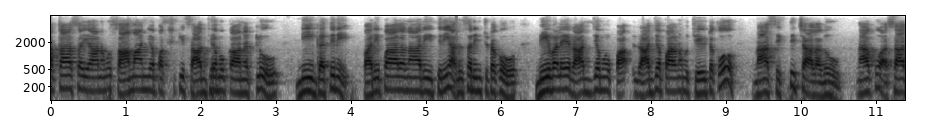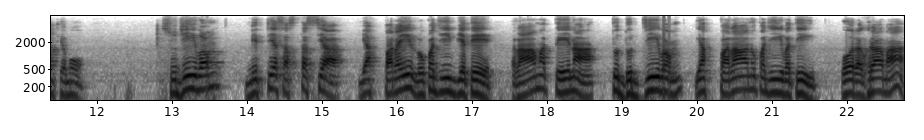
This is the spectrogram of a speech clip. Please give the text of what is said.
ఆకాశయానము సామాన్య పక్షికి సాధ్యము కానట్లు నీ గతిని పరిపాలనా రీతిని అనుసరించుటకు నీవలే రాజ్యము పా రాజ్యపాలనము చేయుటకు నా శక్తి చాలదు నాకు అసాధ్యము. సుజీవం నిత్య సస్తస్య యః పరైరుపజీవ్యతే రామ తేన తు దుర్జీవం యః పరానుపజీవతి. ఓ రఘురామ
